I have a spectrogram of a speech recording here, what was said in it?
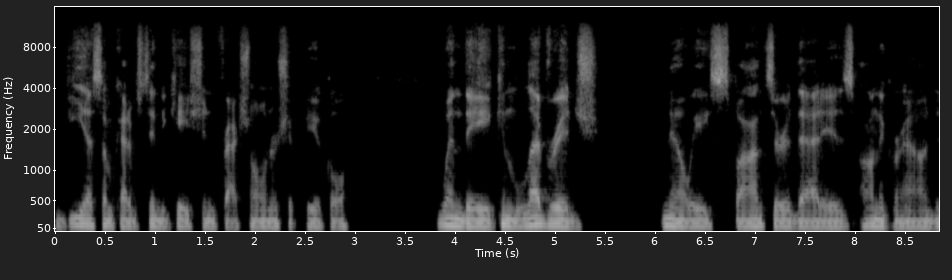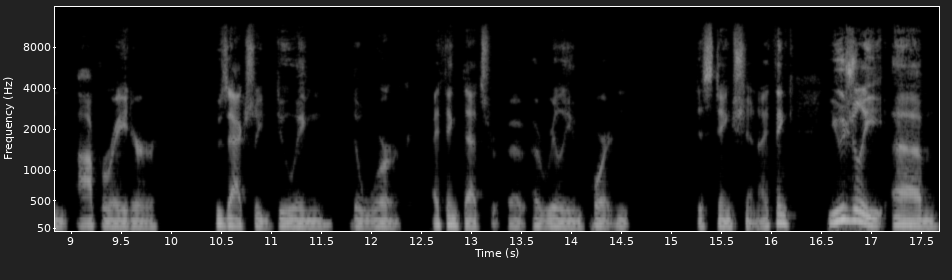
via some kind of syndication fractional ownership vehicle when they can leverage you know a sponsor that is on the ground an operator who's actually doing the work. I think that's a, a really important distinction. I think usually um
